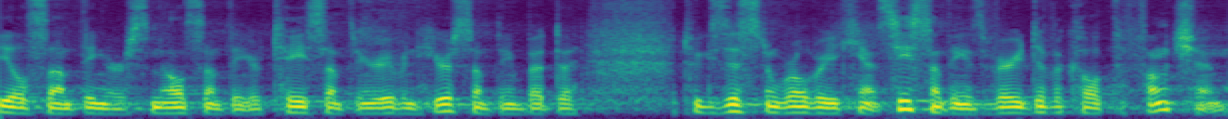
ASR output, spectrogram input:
feel something or smell something or taste something or even hear something. But to, to exist in a world where you can't see something, it's very difficult to function.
